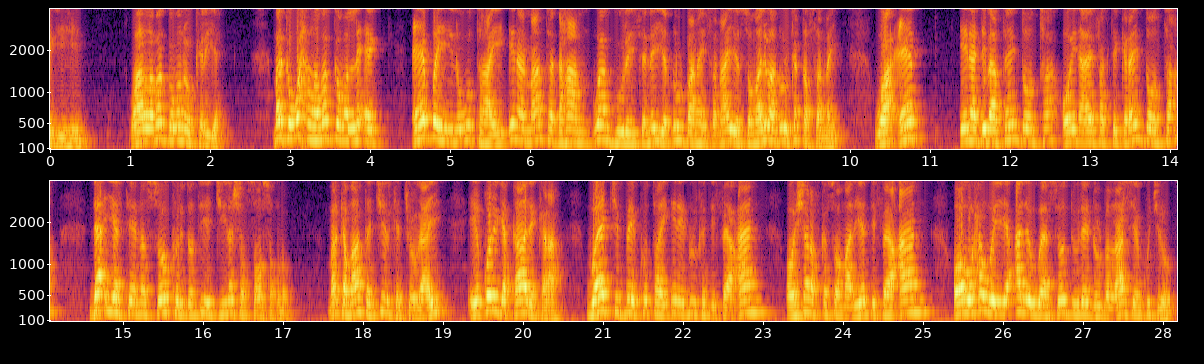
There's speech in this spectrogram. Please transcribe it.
eg yihiin. Waa laba gobol oo keliya. Marka wax laba gobol la eg ceeb bay inagu tahay inaan maanta dhahaan waan guulaysanay iyo dhul baan haysanaa iyo soomaali baan dhul ka qabsanay waa ceeb ina dhibaatayn doonta oo ina afagtigarayn doonta da-yarteenna soo kori doonta iyo jiilasha soo socdo. Marka maanta jiilka joogaay ee qoriga qaadi kara waajib bay ku tahay inay dhulka difaacaan oo sharafka soomaaliyeed difaacaan oo waxa weeye cadowgaa soo duulee dhulballaarsiga ku jiro.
